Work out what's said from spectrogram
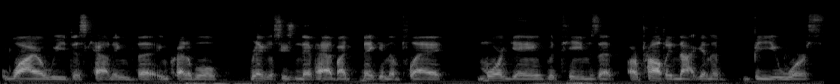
Why are we discounting the incredible regular season they've had by making them play more games with teams that are probably not going to be worth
